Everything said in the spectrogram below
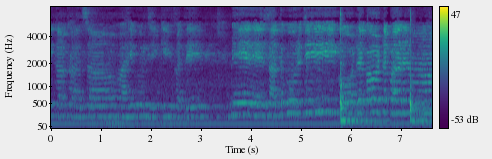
ਜੀ ਕਾ ਖਾਲਸਾ ਵਾਹਿਗੁਰੂ ਜੀ ਕੀ ਫਤਿਹ। ਮੇਰੇ ਸਤਿਗੁਰ ਜੀ ਕੋਟ ਕੋਟ ਪਰਨਾਮ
